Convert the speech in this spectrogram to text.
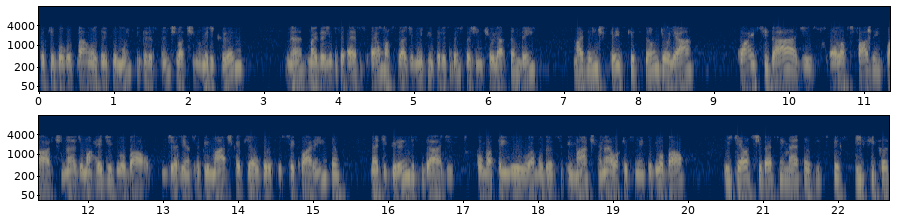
porque Bogotá é um exemplo muito interessante latino-americano, né? mas ele é, é uma cidade muito interessante da gente olhar também, mas a gente fez questão de olhar quais cidades elas fazem parte né, de uma rede global de aliança climática, que é o grupo C40, né, de grandes cidades combatendo a mudança climática, né, o aquecimento global, e que elas tivessem metas específicas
